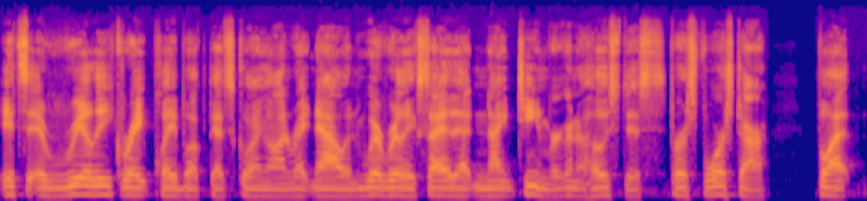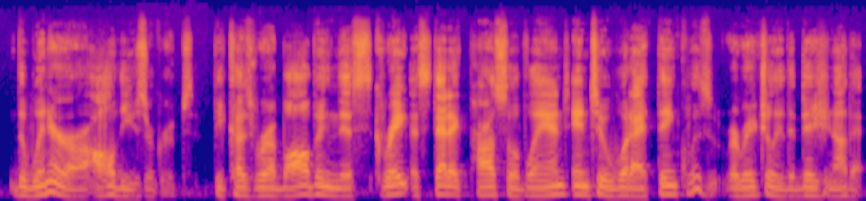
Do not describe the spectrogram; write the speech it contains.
It's a really great playbook that's going on right now, and we're really excited that in 19 we're going to host this first four star. But the winner are all the user groups because we're evolving this great aesthetic parcel of land into what I think was originally the vision of it.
